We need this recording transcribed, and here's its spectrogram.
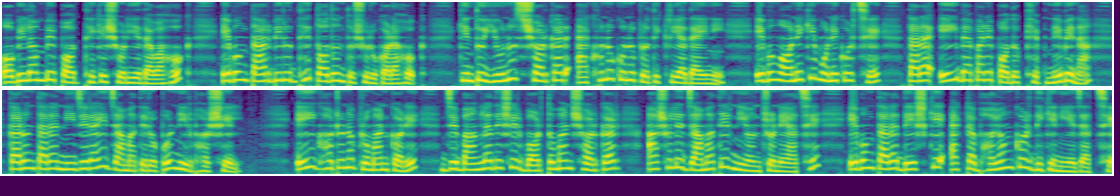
অবিলম্বে পদ থেকে সরিয়ে দেওয়া হোক এবং তার বিরুদ্ধে তদন্ত শুরু করা হোক। কিন্তু ইউনুস সরকার এখনও কোনো প্রতিক্রিয়া দেয়নি এবং অনেকে মনে করছে, তারা এই ব্যাপারে পদক্ষেপ নেবে না, কারণ তারা নিজেরাই জামাতের ওপর নির্ভরশীল। এই ঘটনা প্রমাণ করে যে বাংলাদেশের বর্তমান সরকার আসলে জামাতের নিয়ন্ত্রণে আছে এবং তারা দেশকে একটা ভয়ঙ্কর দিকে নিয়ে যাচ্ছে।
